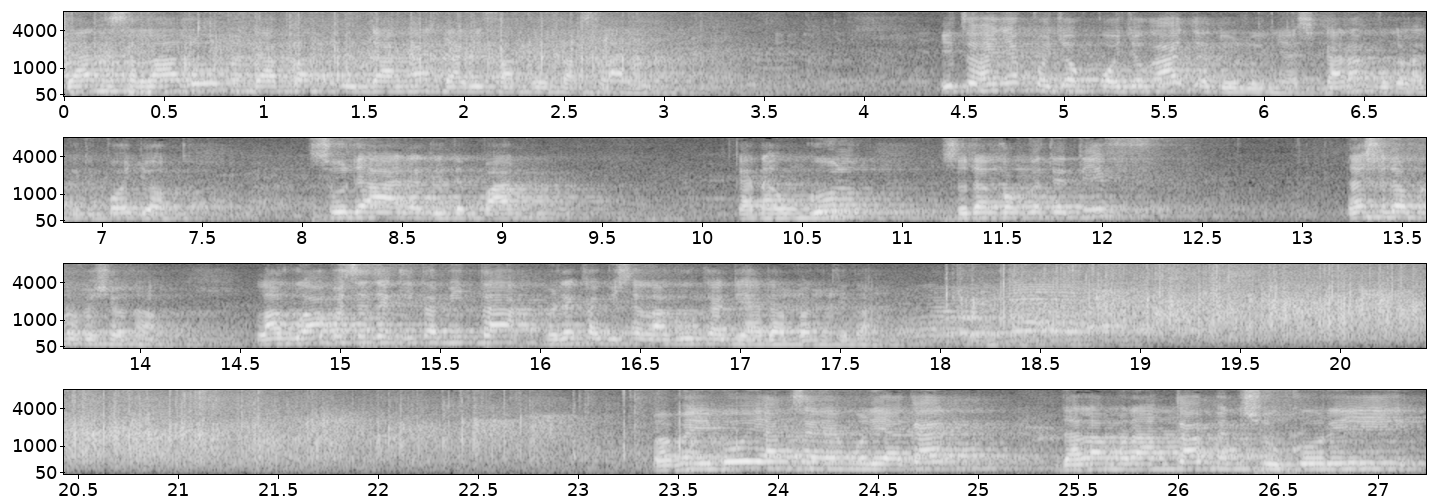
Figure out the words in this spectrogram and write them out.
Dan selalu mendapat undangan dari fakultas lain. Itu hanya pojok-pojok aja dulunya. Sekarang bukan lagi di pojok. Sudah ada di depan karena unggul, sudah kompetitif dan sudah profesional. Lagu apa saja kita minta, mereka bisa lakukan di hadapan kita. Bapak Ibu yang saya muliakan dalam rangka mensyukuri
